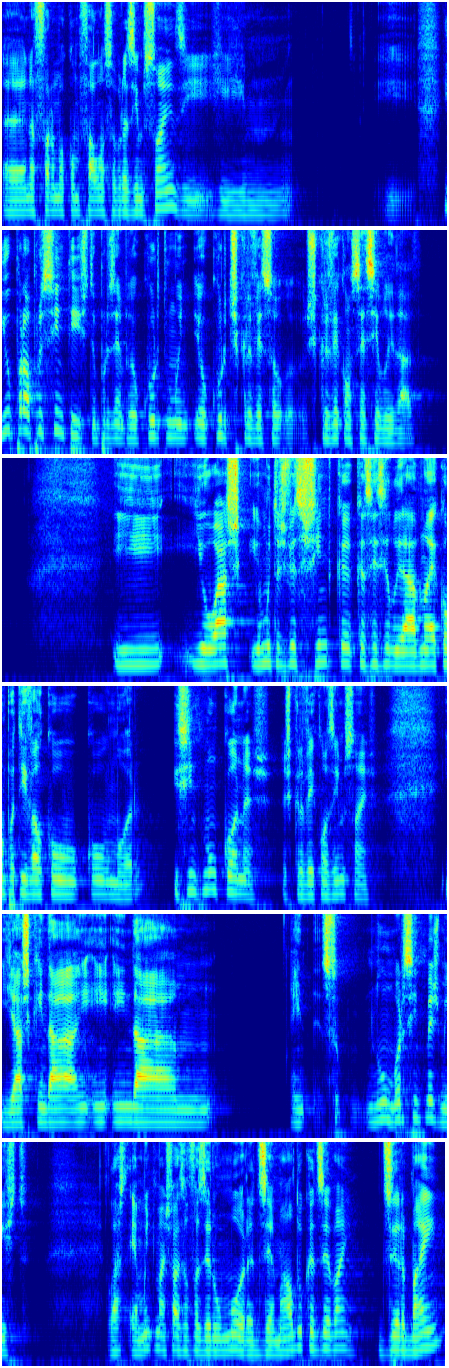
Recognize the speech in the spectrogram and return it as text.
uh, na forma como falam sobre as emoções e, e, e, e o próprio cientista, por exemplo, eu curto muito, eu curto escrever, escrever com sensibilidade. E, e eu acho, eu muitas vezes sinto que, que a sensibilidade não é compatível com, com o humor e sinto-me um conas a escrever com as emoções. E acho que ainda há, ainda há, no humor sinto mesmo isto. É muito mais fácil fazer humor a dizer mal do que a dizer bem. Dizer bem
